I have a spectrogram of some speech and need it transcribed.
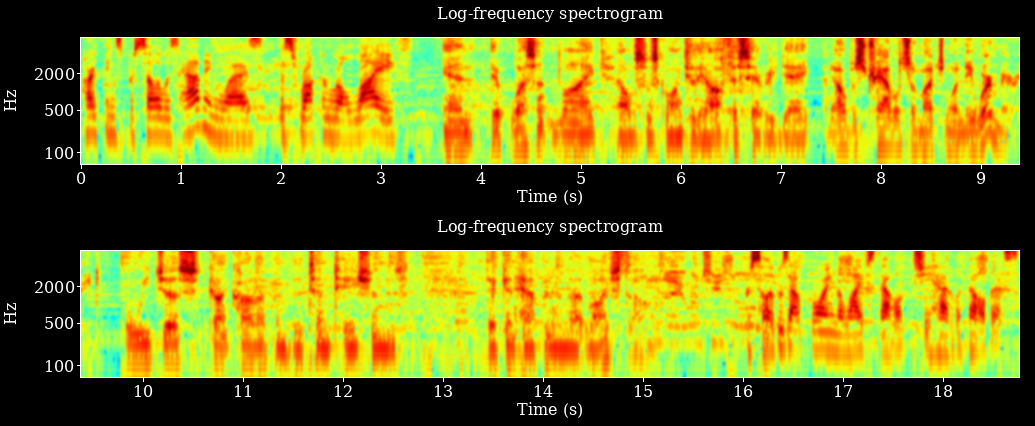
hard things Priscilla was having was this rock and roll life. And it wasn't like Elvis was going to the office every day. And Elvis traveled so much when they were married. We just got caught up in the temptations that can happen in that lifestyle. Priscilla was outgrowing the lifestyle she had with Elvis.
